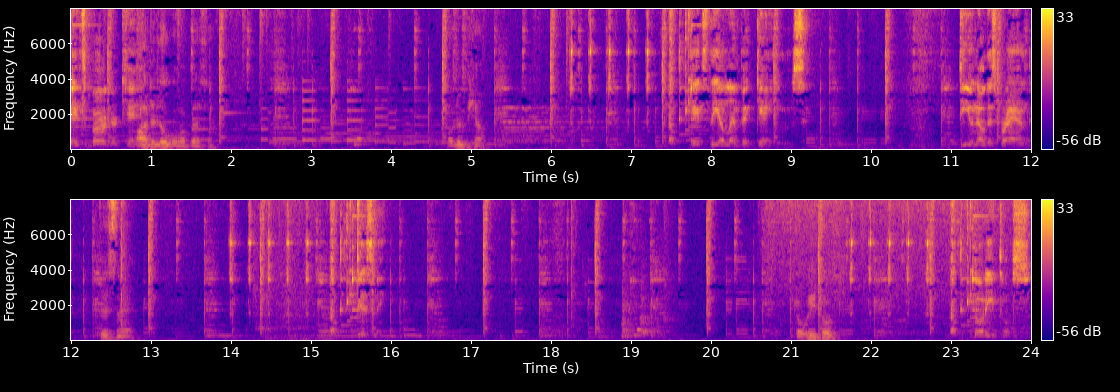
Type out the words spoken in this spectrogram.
It's Burger King. Alte Logo war besser. Olympia. It's the Olympic Games. Do you know this brand? Disney. Doritos. Doritos.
